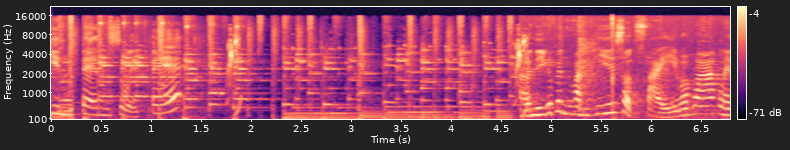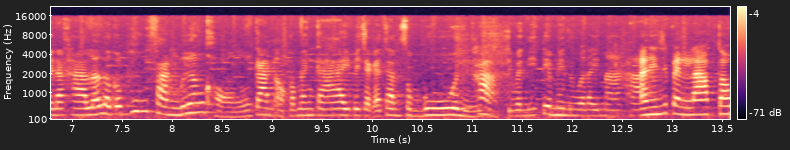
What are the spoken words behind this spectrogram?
กินเป็นสวยเป๊ะ วันนี้ก็เป็นวันที่สดใสมากๆเลยนะคะ แล้วเราก็เพิ่งฟังเรื่องของการออกกำลังกายไปจากอาจารย์สมบูรณ์ค่ะ วันนี้เตรียมเมนูอะไรมาคะ อันนี้จะเป็นลาบเต้า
